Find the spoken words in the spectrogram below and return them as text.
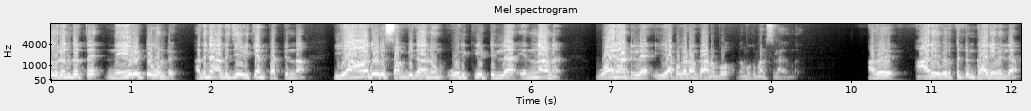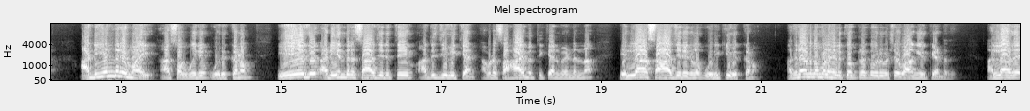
ദുരന്തത്തെ നേരിട്ടുകൊണ്ട് അതിനെ അതിജീവിക്കാൻ പറ്റുന്ന യാതൊരു സംവിധാനവും ഒരുക്കിയിട്ടില്ല എന്നാണ് വയനാട്ടിലെ ഈ അപകടം കാണുമ്പോൾ നമുക്ക് മനസ്സിലാകുന്നത്. അത് ആരെതിർത്തിട്ടും കാര്യമില്ല. അടിയന്തരമായി ആ സൗകര്യം ഒരുക്കണം. ഏത് അടിയന്തര സാഹചര്യത്തെയും അതിജീവിക്കാൻ അവിടെ സഹായം എത്തിക്കാൻ വേണ്ടുന്ന എല്ലാ സാഹചര്യങ്ങളും ഒരുക്കി വെക്കണം. അതിനാണ് നമ്മൾ ഹെലികോപ്റ്ററൊക്കെ ഒരുപക്ഷെ വാങ്ങി വെക്കേണ്ടത്. അല്ലാതെ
